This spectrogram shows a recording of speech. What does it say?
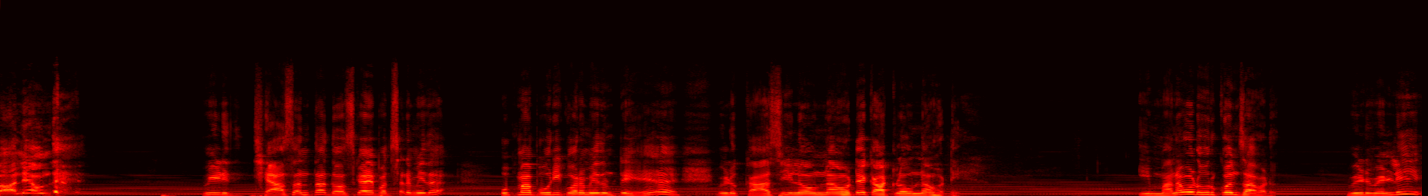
బాగానే ఉంది. వీడి ధ్యాస అంతా దోసకాయ పచ్చడి మీద ఉప్మా పూరి కూర మీద ఉంటే వీడు కాశీలో ఉన్నా ఒకటే కాట్లో ఉన్నా ఒకటే. ఈ మనవడు ఊరుకొని చావడు. వీడు వెళ్ళి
